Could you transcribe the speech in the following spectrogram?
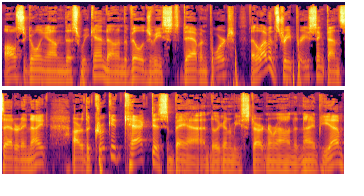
Also going on this weekend down in the Village of East Davenport at 11th Street Precinct on Saturday night are the Crooked Cactus Band. They're going to be starting around at 9 p.m.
